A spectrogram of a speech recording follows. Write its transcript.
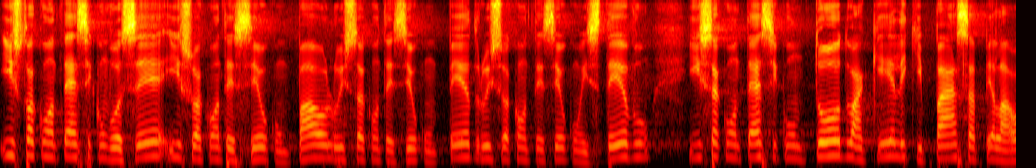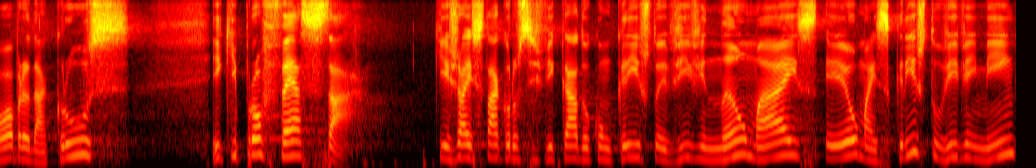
Isto acontece com você, isso aconteceu com Paulo, isso aconteceu com Pedro, isso aconteceu com Estevão, isso acontece com todo aquele que passa pela obra da cruz e que professa que já está crucificado com Cristo e vive não mais eu, mas Cristo vive em mim.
